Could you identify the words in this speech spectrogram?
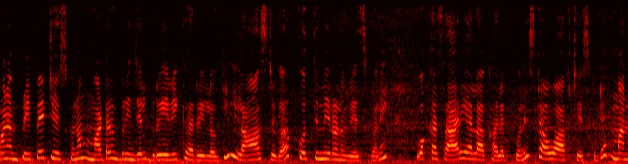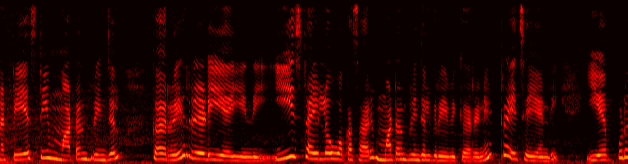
మనం ప్రిపేర్ చేసుకున్న మటన్ బ్రింజల్ గ్రేవీ కర్రీలోకి లాస్ట్గా కొత్తిమీరను వేసుకొని ఒక్కసారి అలా కలుపుకొని స్టవ్ ఆఫ్ చేసుకుంటే మన tasty mutton brinjal curry ready అయ్యింది. ఈ స్టైల్లో ఒకసారి మటన్ బ్రింజల్ గ్రేవీ కర్రీని ట్రై చేయండి. ఎప్పుడు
